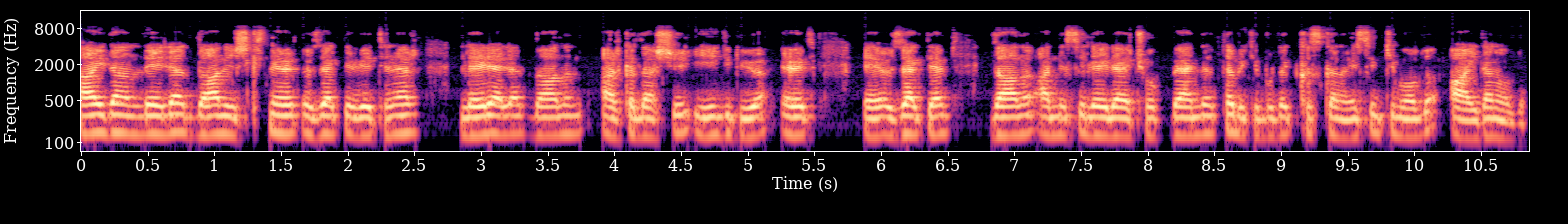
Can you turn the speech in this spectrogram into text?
Aydan, Leyla, Dağ'ın ilişkisine evet özellikle veteriner Leyla ile Dağ'ın arkadaşlığı iyi gidiyor. Evet e, özellikle Dağ'ın annesi Leyla'yı çok beğendi. Tabii ki burada kıskanan isim kim oldu? Aydan oldu.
